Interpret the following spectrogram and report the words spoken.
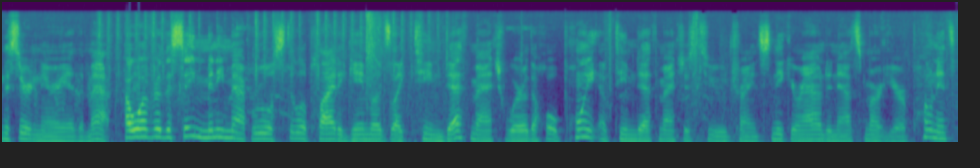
in a certain area of the map. However, the same mini-map rules still apply to game modes like Team Deathmatch, where the whole point of Team Deathmatch is to try and sneak around and outsmart your opponents,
